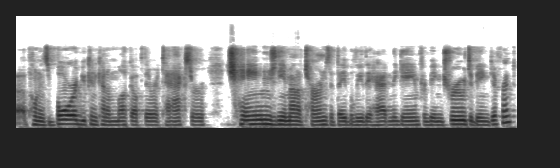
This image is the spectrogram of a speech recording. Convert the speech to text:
uh, opponent's board. You can kind of muck up their attacks or change the amount of turns that they believe they had in the game from being true to being different.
